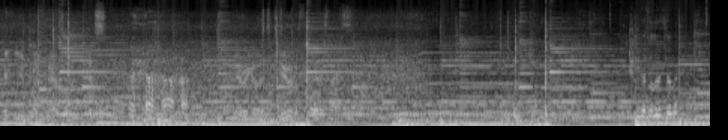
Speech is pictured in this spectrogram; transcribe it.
tried making like marathon there we go, It's beautiful. It's nice. You guys look at each other?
